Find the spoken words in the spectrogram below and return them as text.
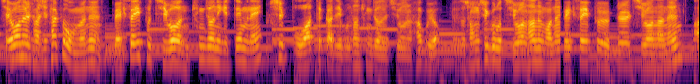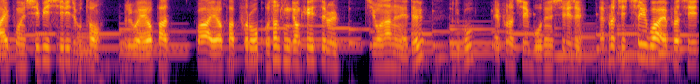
재원을 다시 살펴보면은 맥세이프 지원 충전이기 때문에 15W까지 무선 충전을 지원을 하고요. 그래서 정식으로 지원하는 거는 맥세이프를 지원하는 아이폰 12 시리즈부터 그리고 에어팟과 에어팟 프로 무선 충전 케이스를 지원하는 애들 그리고 애플워치 모든 시리즈 애플워치 7과 애플워치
